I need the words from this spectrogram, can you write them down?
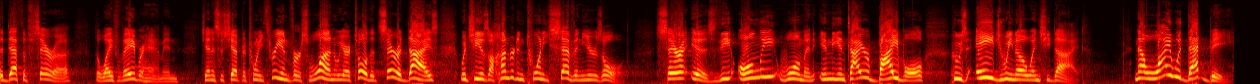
the death of Sarah, the wife of Abraham. In Genesis chapter 23 and verse 1, we are told that Sarah dies when she is 127 years old. Sarah is the only woman in the entire Bible whose age we know when she died. Now, why would that be?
